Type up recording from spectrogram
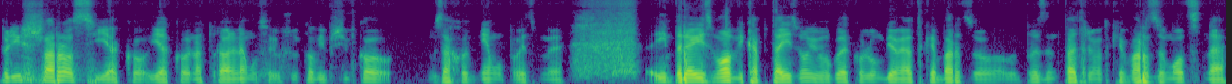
bliższa Rosji jako, jako naturalnemu sojusznikowi przeciwko zachodniemu, powiedzmy, imperializmowi, kapitalizmowi. W ogóle Kolumbia miała takie bardzo, prezydent Petro miał takie bardzo mocne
